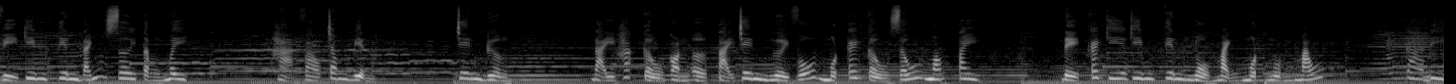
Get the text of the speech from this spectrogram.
vị kim tiên đánh rơi tầng mây. Hạ vào trong biển. Trên đường, Đại hắc cầu còn ở tại trên người vỗ một cái cầu giấu móng tay. Để cái kia kim tiên nhổ mạnh một ngụm máu. Ca đi.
